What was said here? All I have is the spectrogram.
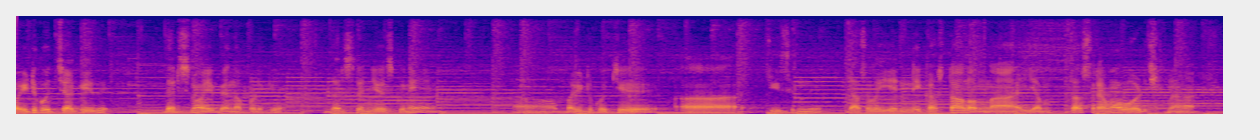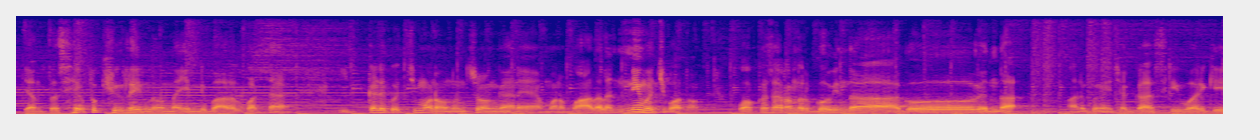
బయటకు వచ్చాక ఇది దర్శనం అయిపోయింది అప్పటికి. దర్శనం చేసుకుని బయటకు వచ్చి తీసింది. అసలు ఎన్ని కష్టాలు ఉన్నా ఎంత శ్రమ ఓడిచినా ఎంతసేపు క్యూ లైన్లో ఉన్నా ఎన్ని బాధలు పడ్డా ఇక్కడికి వచ్చి మనం నుంచోగానే మన బాధలన్నీ మర్చిపోతాం. ఒక్కసారి అందరూ గోవింద గోవింద అనుకుని చక్కగా శ్రీవారికి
